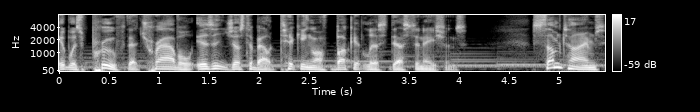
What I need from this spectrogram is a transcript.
It was proof that travel isn't just about ticking off bucket list destinations. Sometimes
